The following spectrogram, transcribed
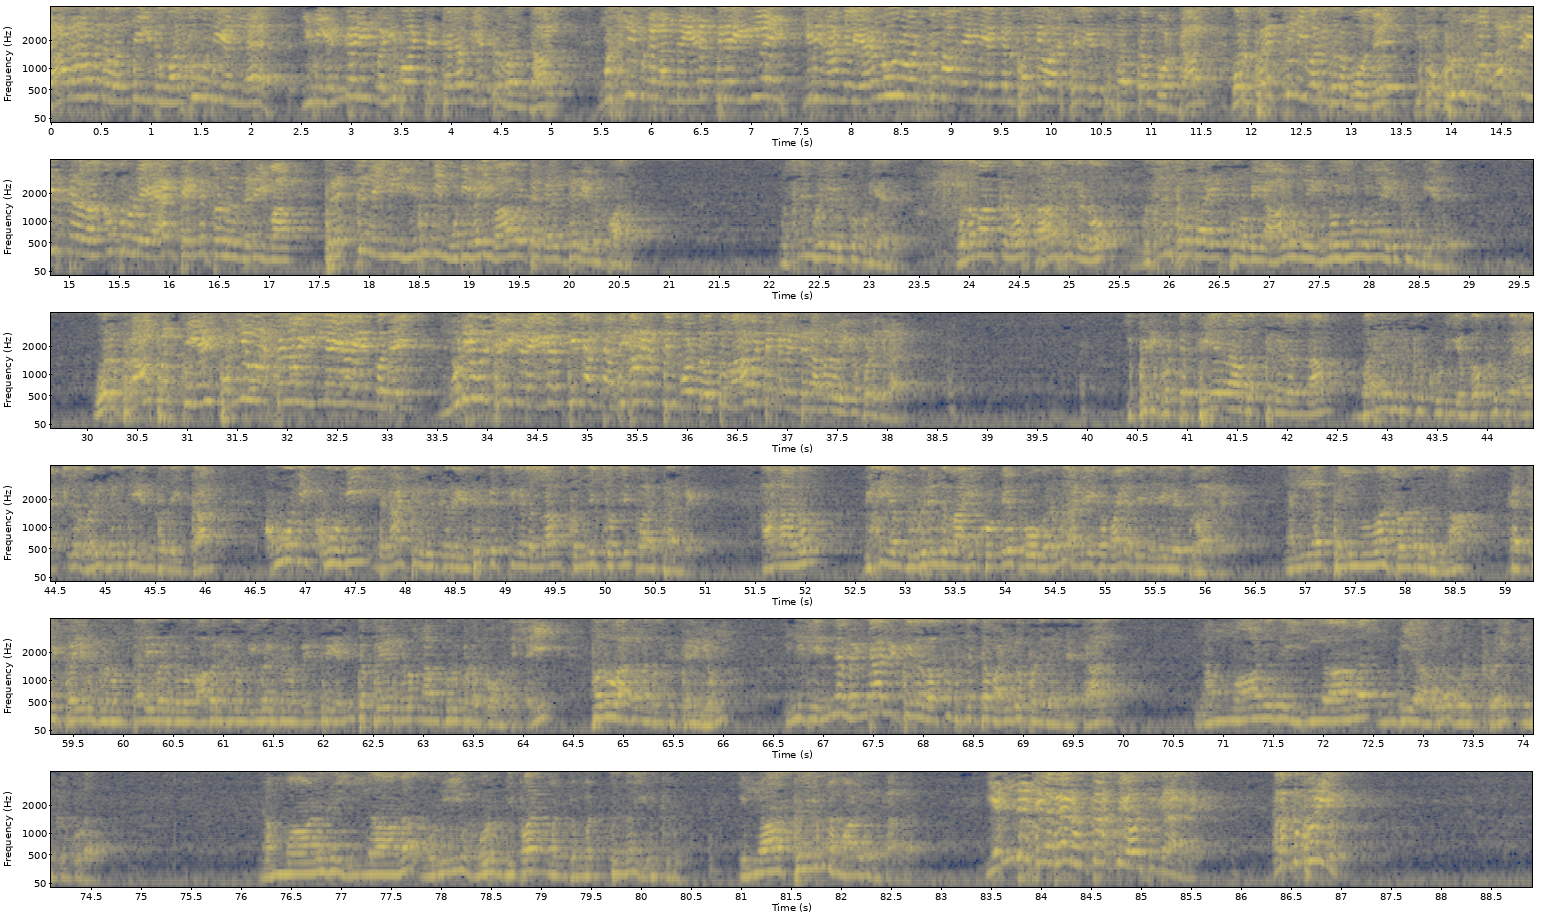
யாராவது வந்து இது மசூதி அல்ல இது எங்களின் வழிபாட்டு தலம் என்று வந்தால் முஸ்லிம்கள் அந்த இடத்திலே இல்லை இது நாங்கள் 200 வருஷமாக இது எங்கள் பள்ளிவாசல் என்று சத்தம் போட்டால் ஒரு பிரச்சனை வருகிற போது இப்ப புதுசா வர்ற இருக்கிற வகுப்பினுடைய ஆக்ட் என்ன சொல்லுது தெரியுமா? பிரச்சனையின் இறுதி முடிவை மாவட்ட கலெக்டர் எடுப்பார். முஸ்லிம்கள் எடுக்க முடியாது. உலமாக்களோ காசிகளோ முஸ்லிம் சமுதாயத்தினுடைய ஆளுமைகளோ இவங்கெல்லாம் எடுக்க முடியாது. ஒரு ப்ராப்பர்ட்டியை பள்ளிவாசலா இல்லையா என்பதை முடிவு செய்கிற இடத்தில் அந்த அதிகாரத்தில் கொண்டு வந்து மாவட்ட கலெக்டர் அமர வைக்கப்படுகிறார். இப்படிப்பட்ட பேராபத்துகள் எல்லாம் வரவிருக்கக்கூடிய வகுப்பு ஆக்ட்ல வருகிறது என்பதைத்தான் கூவி கூவி இந்த நாட்டில் இருக்கிற எதிர்க்கட்சிகள் எல்லாம் சொல்லி சொல்லி பார்த்தார்கள். ஆனாலும் விஷயம் விபரீதமாகி கொண்டே போகிறது. அநேகமாய் அதை நிறைவேற்றுவார்கள். நல்லா தெளிவா சொல்றதுன்னா கட்சி பெயர்களும் தலைவர்களும் அவர்களும் இவர்களும் என்று எந்த பெயர்களும் நாம் குறிப்பிட போவதில்லை. பொதுவாக நமக்கு தெரியும் இன்னைக்கு என்ன மென்டாலிட்டியில வக்குப்பு சட்டம் அணுகப்படுகிறது என்றால் நம்மாளுக இல்லாம இந்தியாவில் ஒரு துறை இருக்கக்கூடாது. நம்மாளுகை இல்லாம ஒரே ஒரு டிபார்ட்மெண்ட் மட்டும்தான் எல்லாத்துலயும் நம்ம ஆளுக இருக்காங்க. என்று சில பேர் உட்கார்ந்து யோசிக்கிறார்கள். நமக்கு புரியும்.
